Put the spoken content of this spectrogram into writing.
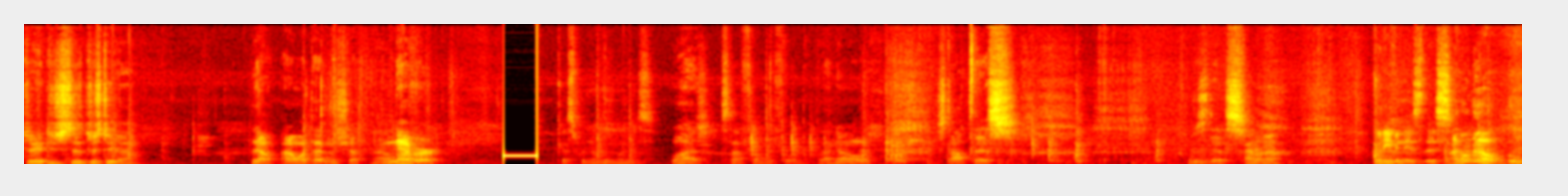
Ju- Just, just do that. No, I don't want that in the show. Oh. Never. Guess what number one is? What? It's not found before. I know. Stop this. What is this? I don't know. What even is this? I don't know. Ooh,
